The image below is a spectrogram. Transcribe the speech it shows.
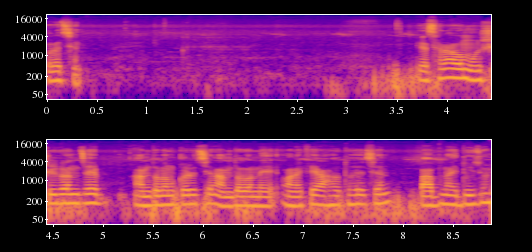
করেছেন। এছাড়াও মুন্সিগঞ্জে আন্দোলন করেছেন, আন্দোলনে অনেকে আহত হয়েছেন। পাবনায় দুইজন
